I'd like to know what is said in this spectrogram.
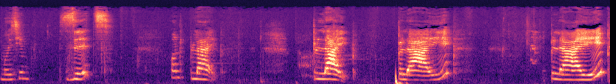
Mäuschen, sitz und bleib bleib, bleib, bleib.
